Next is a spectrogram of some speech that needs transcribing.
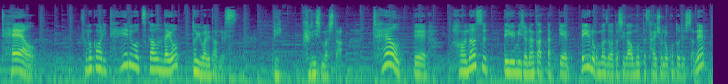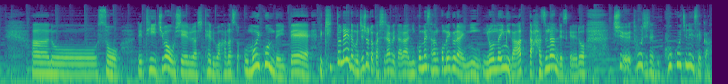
tell. その代わりテールを使うんだよと言われたんです。びっくりしました。tell って話すっていう意味じゃなかったっけ？っていうのがまず私が思った最初のことでしたね。あのそう。で、teach は教えるだし、tell は話すと思い込んでいて、で、きっとね、でも辞書とか調べたら2個目3個目ぐらいにいろんな意味があったはずなんですけれど、中、当時何？高校1年生か。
